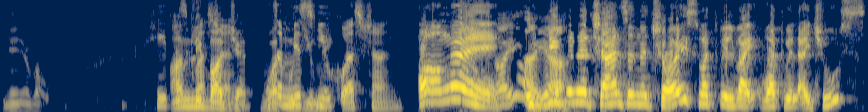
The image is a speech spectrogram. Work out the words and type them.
You know, but Hate this Only question. budget. What it's a would miss you you make? question. Oo nga eh. Oh, yeah, yeah. given a chance and a choice, what will I what will I choose?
